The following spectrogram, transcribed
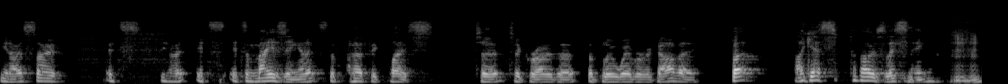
you know, so it's you know it's it's amazing and it's the perfect place to to grow the the blue Weber agave. But I guess for those listening Mhm.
